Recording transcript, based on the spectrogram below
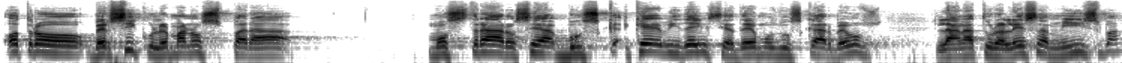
otro versículo, hermanos, para mostrar, o sea, qué evidencia debemos buscar. Vemos la naturaleza misma.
